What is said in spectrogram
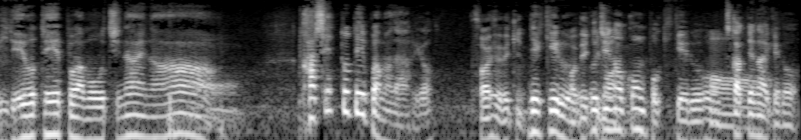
うん。ビデオテープはもう落ちないなカセットテープはまだあるよ。再生できんの？できる。あできますうちのコンポ聞ける、使ってないけど。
